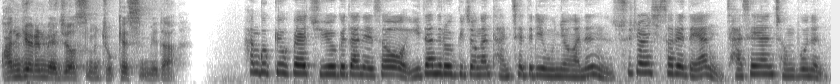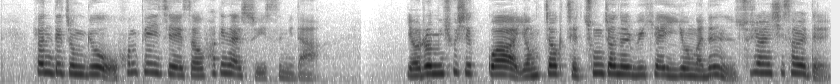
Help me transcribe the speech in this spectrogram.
관계를 맺었으면 좋겠습니다. 한국교회 주요 교단에서 이단으로 규정한 단체들이 운영하는 수련 시설에 대한 자세한 정보는 현대종교 홈페이지에서 확인할 수 있습니다. 여름 휴식과 영적 재충전을 위해 이용하는 수련 시설들.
